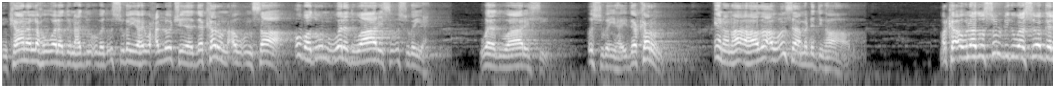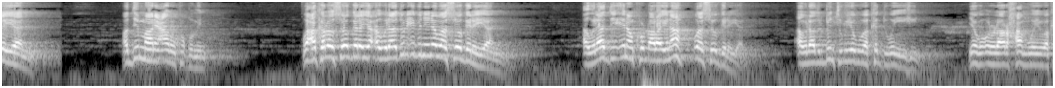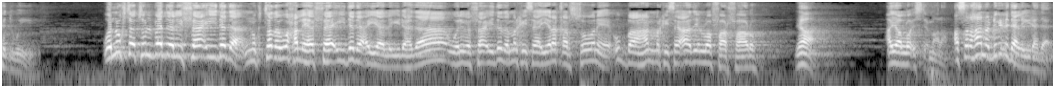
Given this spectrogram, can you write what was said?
in kaana lahu waladun hadduu ubad u sugan yahay waxaa loo jeedaa dakarun aw unsaa ubadun walad waarisi u sugan yahay. Walad waarisi u sugan yahay dakarun. Inan ha ahaado aw unsa ama dhadig ha ahaado. Marka awlaadu sulbigi waa soo gelayaan. Haddii maanicaanu ku qumin. Waxaa kaloo soo gelaya awlaadulibnina waa soo gelayaan. Awlaaddii inanku dhalayna waa soo gelayaan. Awlaadulbintigu iyagu waa ka duwan yihiin iyagu ulul arxaam weeye waa ka duwan yihiin wa nuktatu lbadeli faa'iidada. Nugtada waxaa la faa'iidada ayaa la yidhaahdaa. Weliba faa'iidada markaysaga yaro qarsoone u baahan markaysaga aad in loo faarfaadho ya ayaa loo isticmaalaa. Asal ahaanna dhibicdaa la yidhahdaa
